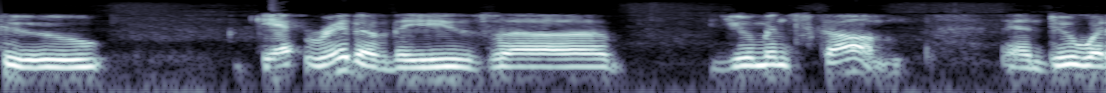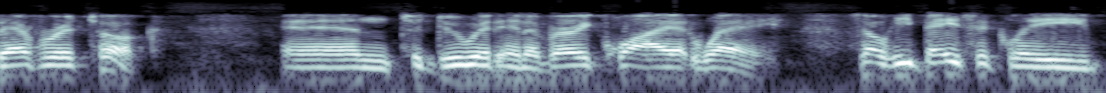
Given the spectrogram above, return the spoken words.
to get rid of these uh, human scum and do whatever it took, and to do it in a very quiet way. So he basically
